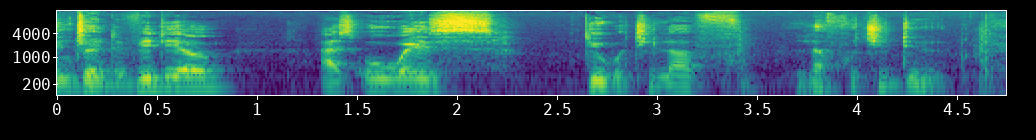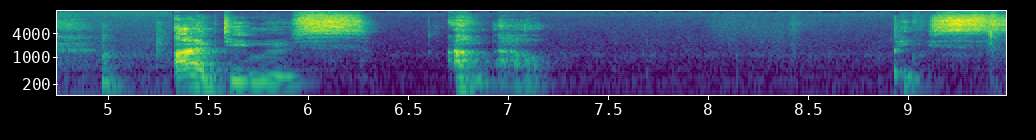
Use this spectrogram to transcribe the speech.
Enjoyed the video. As always, do what you love, love what you do. I'm DeMoose. I'm out. Peace.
